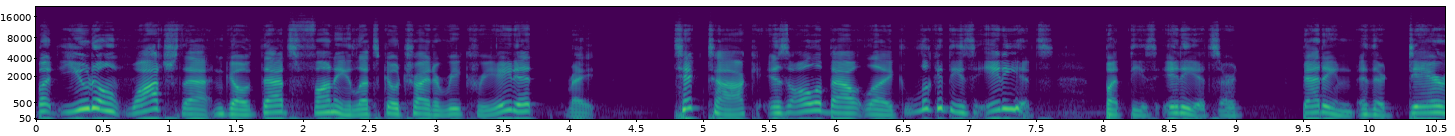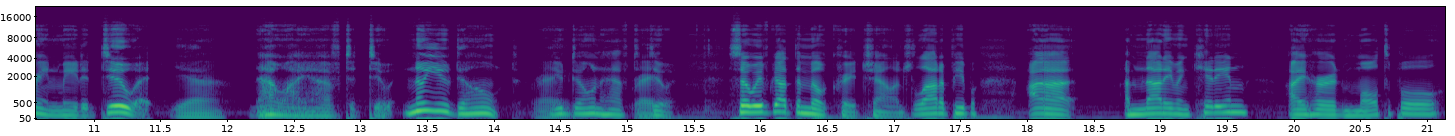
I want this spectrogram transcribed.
But you don't watch that and go, that's funny. Let's go try to recreate it. Right. TikTok is all about, like, look at these idiots. But these idiots are betting, they're daring me to do it. Yeah. Now I have to do it. No, you don't. You don't have to right. do it. So we've got the milk crate challenge. A lot of people, uh, I'm not even kidding. I heard multiple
